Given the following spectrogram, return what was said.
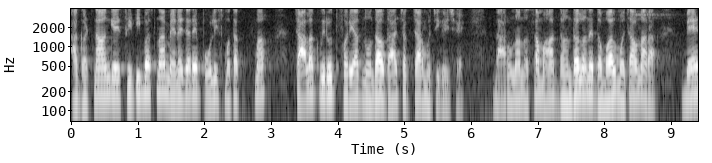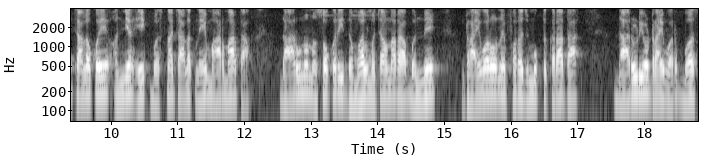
આ ઘટના અંગે સિટી બસના મેનેજરે પોલીસ મથકમાં ચાલક વિરુદ્ધ ફરિયાદ નોંધાવતા ચકચાર મચી ગઈ છે. દારૂના નશામાં ધાંધલ અને ધમાલ મચાવનારા બે ચાલકોએ અન્ય એક બસના ચાલકને માર મારતા દારૂનો નશો કરી ધમાલ મચાવનારા બંને ડ્રાઈવરોને ફરજ મુક્ત કરાતા દારૂડિયો ડ્રાઈવર બસ,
